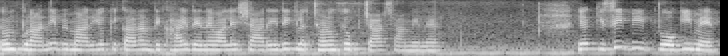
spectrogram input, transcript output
एवं पुरानी बीमारियों के कारण दिखाई देने वाले शारीरिक लक्षणों के उपचार शामिल हैं। यह किसी भी रोगी में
